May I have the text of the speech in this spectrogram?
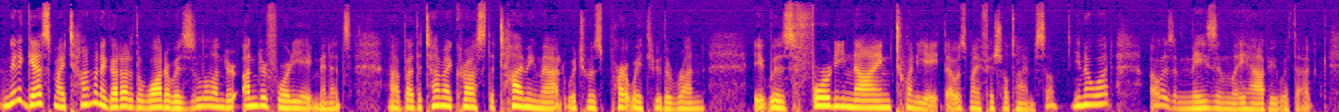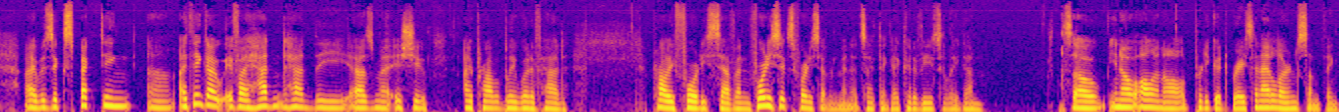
I'm going to guess my time when I got out of the water was a little under under 48 minutes. Uh, by the time I crossed the timing mat, which was partway through the run, it was 49.28. That was my official time. So, you know what? I was amazingly happy with that. I was expecting, uh, I think I, if I hadn't had the asthma issue, I probably would have had probably 47, 46, 47 minutes. I think I could have easily done. So, you know, all in all, a pretty good race. And I learned something.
